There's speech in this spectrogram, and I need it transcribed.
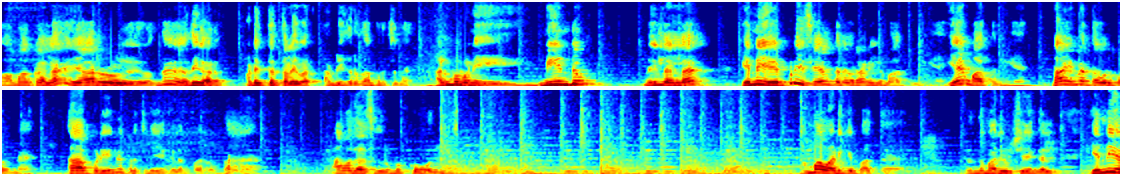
பாமகல யார் வந்து அதிகாரம் படைத்த தலைவர் அப்படிங்கிறது தான் பிரச்சனை. அன்புமணி மீண்டும் இல்லை இல்லை. என்னை எப்படி செயல் தலைவராக நீங்கள் மாற்றுனீங்க ஏன் மாற்றுனீங்க நான் என்ன தவறு பண்ணேன்? அப்படின்னு பிரச்சனையை கிளப்புறது தான் ராமதாஸுக்கு ரொம்ப கோவம் வந்துச்சு. அம்மாவை அடிக்க பார்த்தேன். இந்த மாதிரி விஷயங்கள். என்னைய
